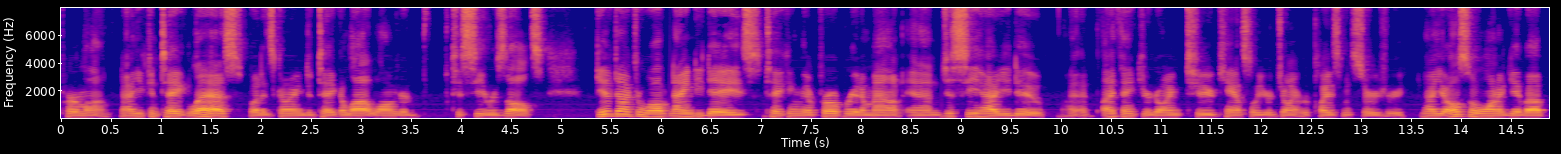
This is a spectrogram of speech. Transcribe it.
per month. Now you can take less, but it's going to take a lot longer to see results. give Dr. Wallach 90 days, taking the appropriate amount, and just see how you do. I, I think you're going to cancel your joint replacement surgery. Now, you also want to give up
